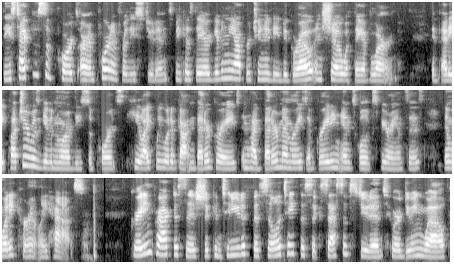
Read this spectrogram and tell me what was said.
These types of supports are important for these students because they are given the opportunity to grow and show what they have learned. If Eddie Pletcher was given more of these supports, he likely would have gotten better grades and had better memories of grading and school experiences than what he currently has. Grading practices should continue to facilitate the success of students who are doing well,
